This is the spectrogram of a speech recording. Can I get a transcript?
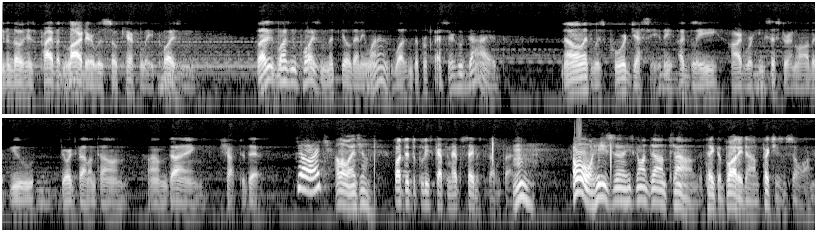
even though his private larder was so carefully poisoned. But it wasn't poison that killed anyone, and it wasn't the professor who died. No, it was poor Jessie, the ugly, hard-working sister-in-law that you, George Valentine, found dying, shot to death. George? Hello, Angel. What did the police captain have to say, Mr. Valentine? Hmm? Oh, he's uh, he's gone downtown to take the body down, pictures and so on.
